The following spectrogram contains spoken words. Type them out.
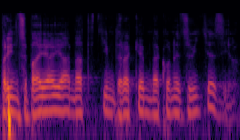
princ Bajaja nad tím drakem nakonec vítězil.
